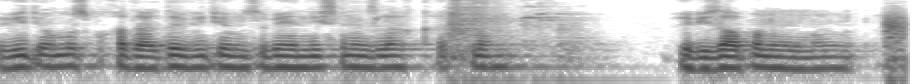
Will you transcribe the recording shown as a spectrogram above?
Videomuz bu kadardı. Videomuzu beğendiyseniz like atmayı ve bize abone olmayı unutmayın.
